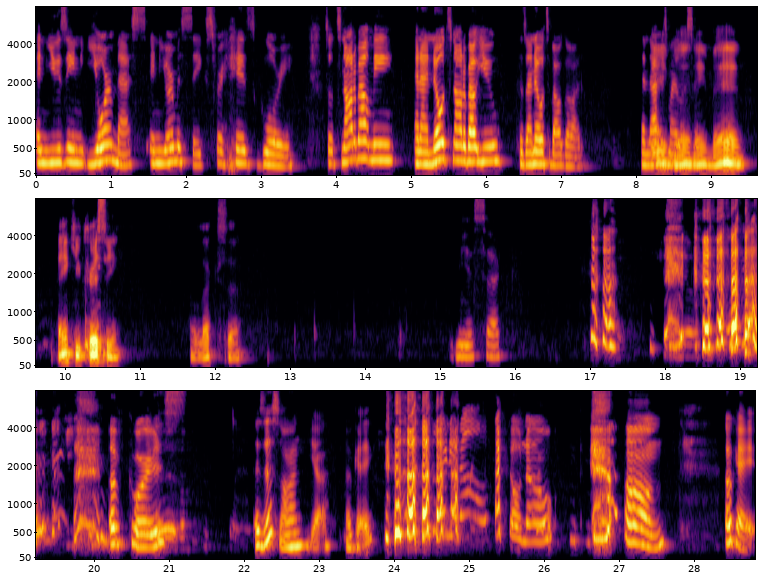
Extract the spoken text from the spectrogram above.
and using your mess and your mistakes for His glory. So it's not about me, and I know it's not about you because I know it's about God. And that amen, is my lesson. Amen. Thank you, Chrissy. Alexa. Give me a sec. of course. Is this on? Yeah. Okay. I don't know. Um. Okay.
